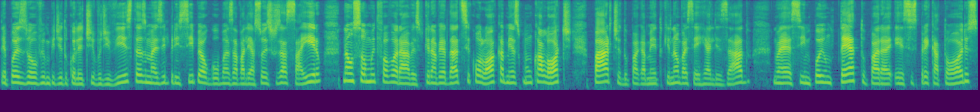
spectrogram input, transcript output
depois houve um pedido coletivo de vistas, mas em princípio algumas avaliações que já saíram não são muito favoráveis, porque na verdade se coloca mesmo um calote parte do pagamento que não vai ser realizado, não é? Se impõe um teto para esses precatórios,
